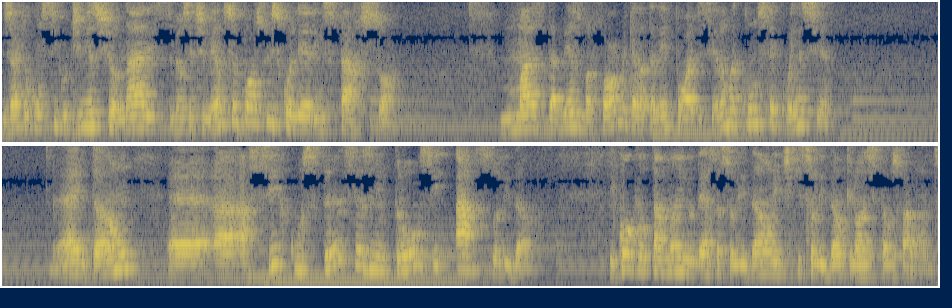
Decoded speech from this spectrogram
Já que eu consigo dimensionar esses meus sentimentos, eu posso escolher em estar só. Mas da mesma forma que ela também pode ser uma consequência. É, então, é, as circunstâncias me trouxe a solidão. E qual que é o tamanho dessa solidão e de que solidão que nós estamos falando?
